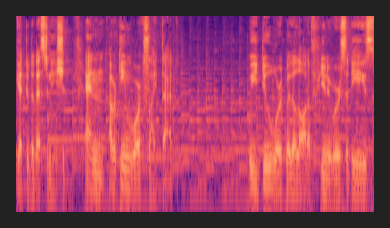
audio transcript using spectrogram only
get to the destination. And our team works like that. We do work with a lot of universities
